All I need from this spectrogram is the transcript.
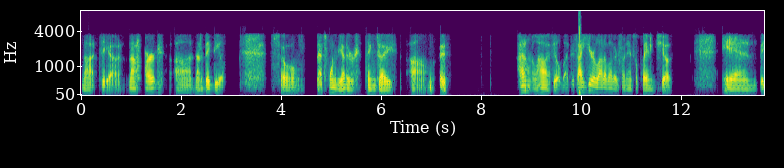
Not uh, not hard, uh, not a big deal. So that's one of the other things I uh, it, I don't know how I feel about this. I hear a lot of other financial planning shows, and they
